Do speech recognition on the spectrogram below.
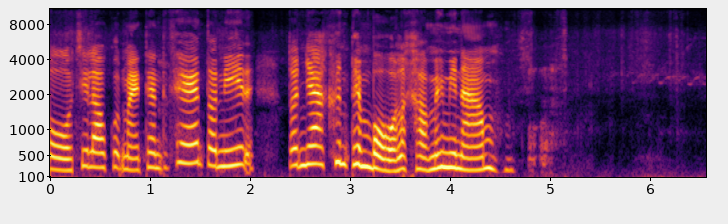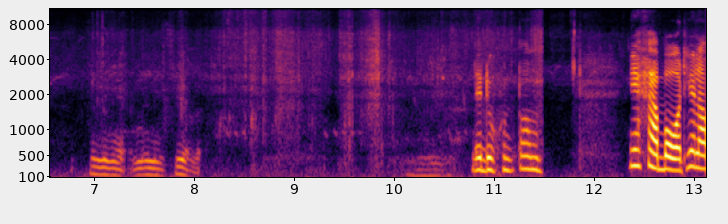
บ่อที่เราขุดใหม่แทนแทนตอนนี้ต้นหญ้าขึ้นเต็มบ่อแล้วค่ะ ไม่มีน้ำไม่มีอะไม่มีเชือกอะเดี๋ยวดูคุณป้อมเนี่ยค่ะบ่อที่เรา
